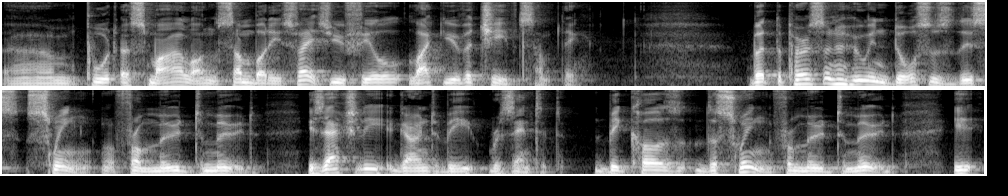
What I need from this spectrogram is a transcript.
um, put a smile on somebody's face, you feel like you've achieved something. But the person who endorses this swing from mood to mood is actually going to be resented because the swing from mood to mood it,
